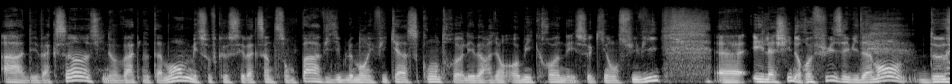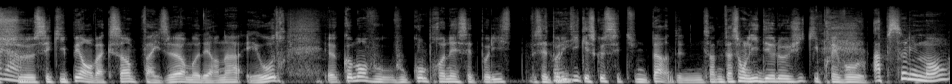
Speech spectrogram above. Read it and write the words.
a des vaccins, Sinovac notamment, mais sauf que ces vaccins ne sont pas visiblement efficaces contre les variants Omicron et ceux qui ont suivi, euh, et la Chine refuse évidemment de voilà. s'équiper en vaccins Pfizer, Moderna et autres. Euh, comment vous vous comprenez cette, police, cette politique? Oui. Est-ce que c'est une part, d'une certaine façon, l'idéologie qui prévaut? Absolument.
